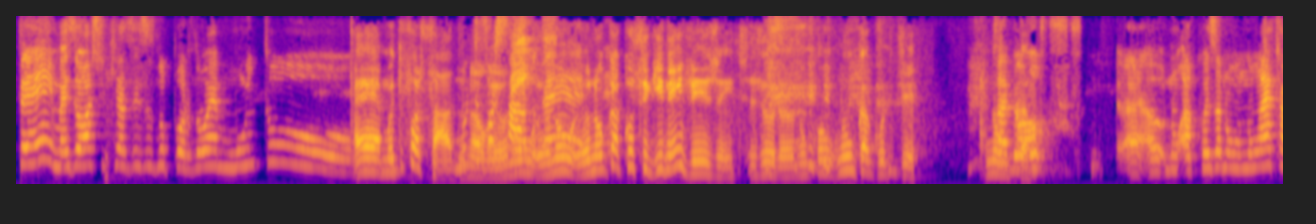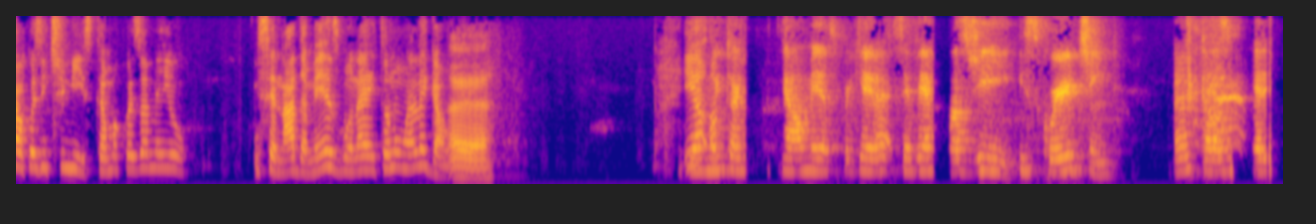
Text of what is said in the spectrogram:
tem, mas eu acho que às vezes no pornô é muito. É, muito forçado. Muito não, eu, forçado, não, eu, não, é. eu nunca consegui nem ver, gente. Juro, eu não, con- nunca curti. Sabe, Nunca. o- a, a coisa não, não é aquela coisa intimista, é uma coisa meio encenada mesmo, né? Então não é legal. É. E é eu- muito artificial mesmo, porque É. você vê aquelas de squirting, É. aquelas mulheres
